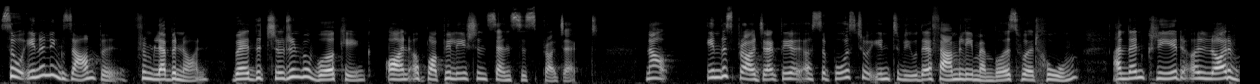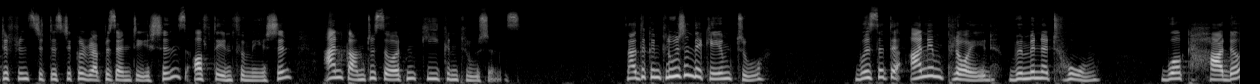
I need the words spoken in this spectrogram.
So, in an example from Lebanon, where the children were working on a population census project. Now, in this project, they are supposed to interview their family members who are at home and then create a lot of different statistical representations of the information and come to certain key conclusions. Now, the conclusion they came to was that the unemployed women at home worked harder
